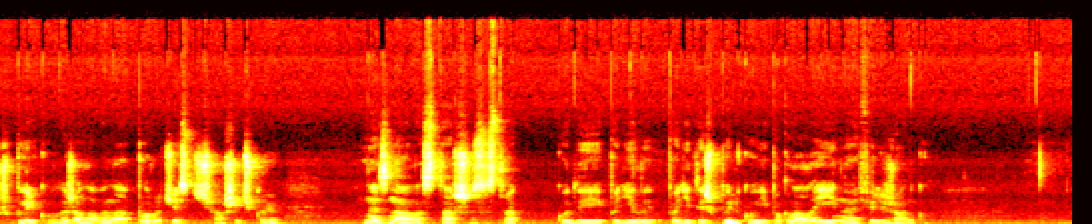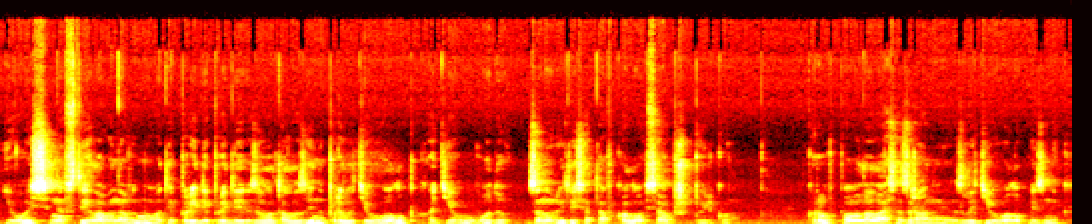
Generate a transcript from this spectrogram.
шпильку. Лежала вона поруч із чашечкою. Не знала старша сестра, куди поділи, подіти шпильку, і поклала її на філіжанку. І ось не встигла вона вимовити, прийди, прийди, золота лозина, прилетів голуб, хотів у воду зануритися та вколовся об шпильку. Кров повалилася з рани, злетів голуб і зник.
